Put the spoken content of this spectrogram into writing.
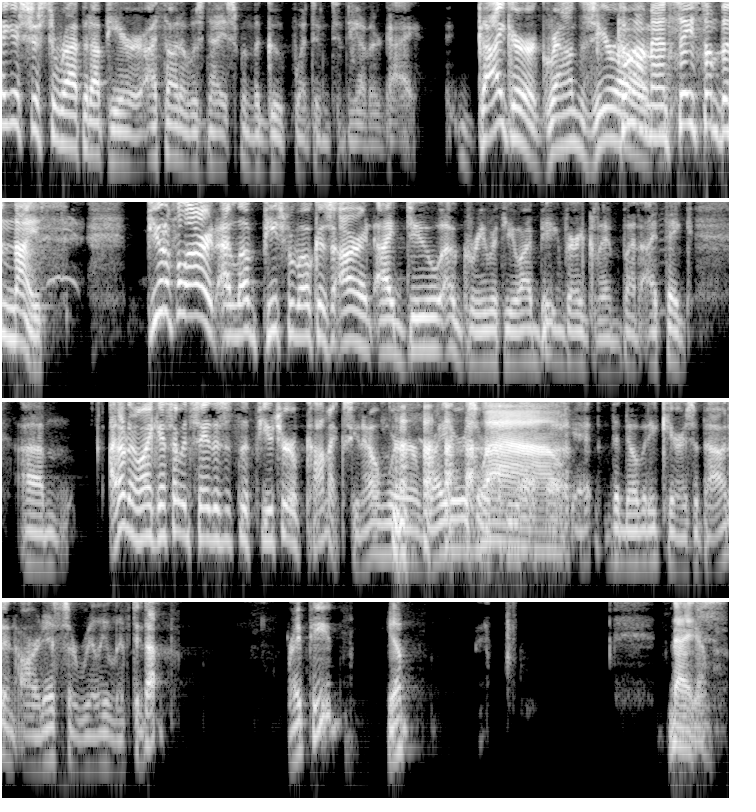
I guess just to wrap it up here, I thought it was nice when the goop went into the other guy. Geiger, Ground Zero. Come on, man, say something nice. Beautiful art. I love Peach Momoko's art. I do agree with you. I'm being very glib, but I think, um, I don't know. I guess I would say this is the future of comics, you know, where writers are Wow. a piece of shit that nobody cares about and artists are really lifted up. Right, Pete? Yep. Nice.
